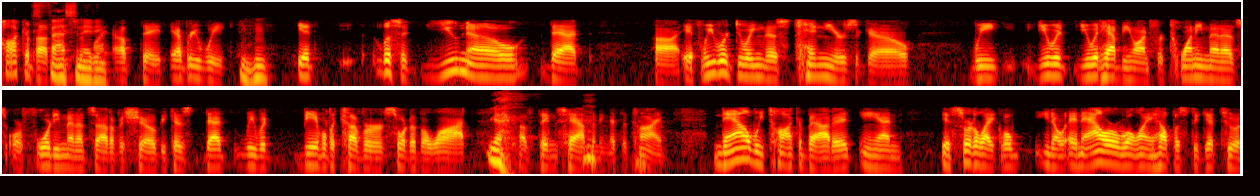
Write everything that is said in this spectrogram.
talk about fascinating. my update every week. Mm-hmm. It listen, you know that uh, if we were doing this ten years ago, we you would you would have me on for 20 minutes or 40 minutes out of a show because that we would be able to cover sort of the lot yeah. of things happening at the time. Now we talk about it and it's sort of like well you know an hour will only help us to get to a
